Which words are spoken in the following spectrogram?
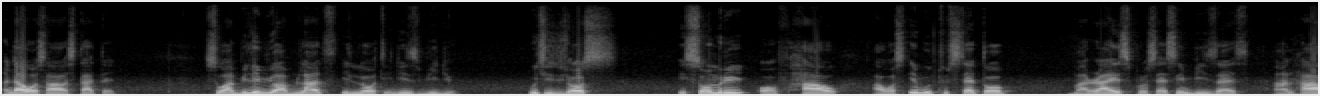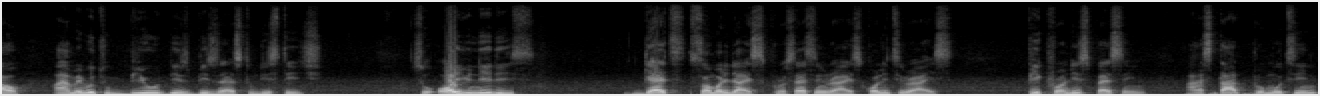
And that was how i started. So i believe you have learned a lot in this video which is just a summary of how i was able to set up my rice processing business and how i am able to build this business to this stage. So all you need is get somebody that is processing rice quality rice pick from this person and start promoting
